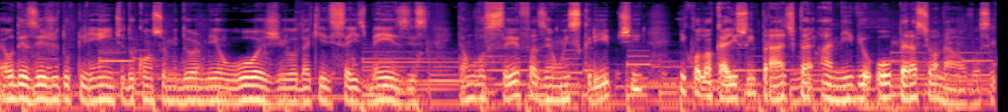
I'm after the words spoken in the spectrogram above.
é o desejo do cliente, do consumidor meu hoje ou daqui seis meses. Então você fazer um script e colocar isso em prática a nível operacional. Você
